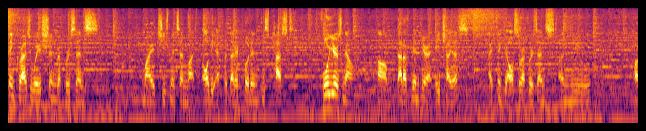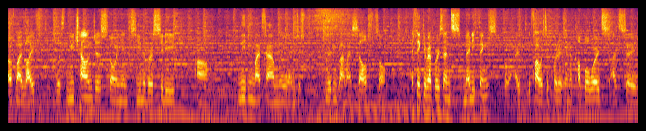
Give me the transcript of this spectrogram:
Think graduation represents my achievements and my, all the effort that I put in these past four years now um, that I've been here at HIS. I think it also represents a new part of my life with new challenges going into university, um, leaving my family and just living by myself. So I think it represents many things, but I, if I were to put it in a couple words, I'd say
